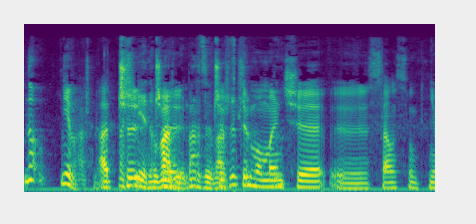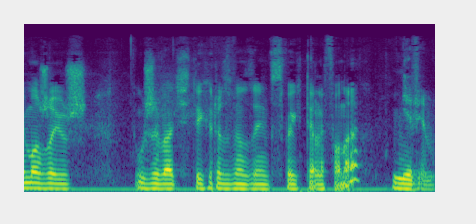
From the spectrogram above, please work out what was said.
no, nieważne. A znaczy, czy, nie, no, czy, ważne, bardzo czy ważne. w tym momencie y, Samsung nie może już używać tych rozwiązań w swoich telefonach? Nie wiem.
